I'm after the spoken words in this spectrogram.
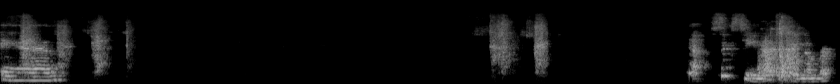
and Yeah, 16, that's a good number.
